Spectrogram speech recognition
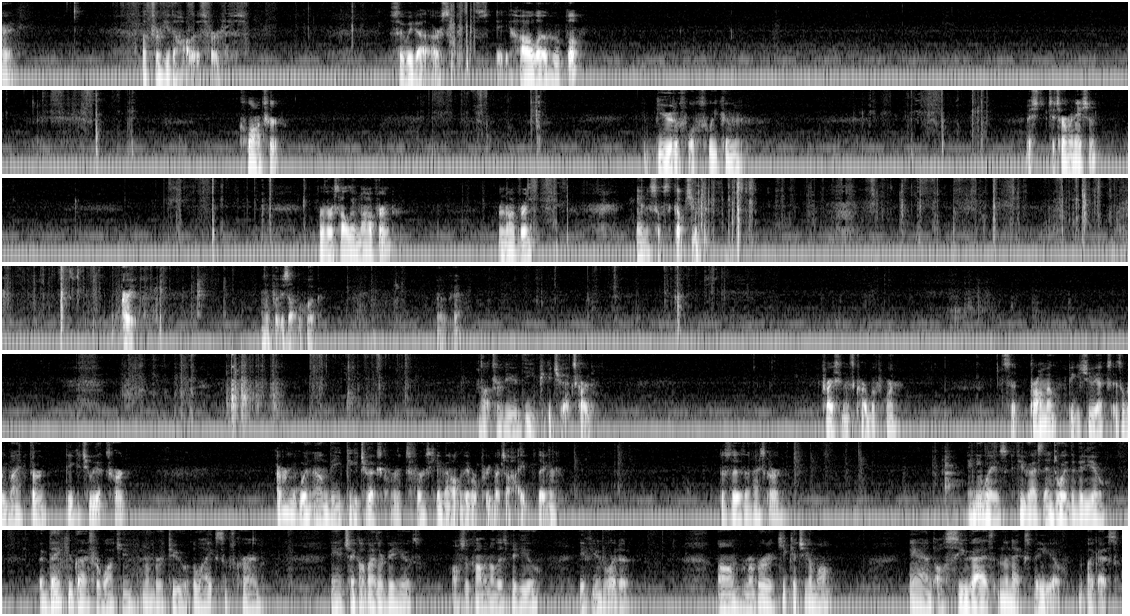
Okay. Let's review the holos first. So we got ourselves a holo hoopla. Clauncher. Beautiful Suicune. Mystic Determination. Reverse Holo Novrin. Or Novrin. And a Silph Gupchu. Alright. I'm gonna put this up real quick. Okay. Now let's review the Pikachu X card. Pricing this card before. It's a promo. Pikachu X. It'll be my third Pikachu X card. I remember when um the Pikachu X cards first came out and they were pretty much a hype thing. This is a nice card. Anyways, if you guys enjoyed the video, then thank you guys for watching. Remember to like, subscribe, and check out my other videos. Also comment on this video if you enjoyed it. Um, remember to keep catching them all. And I'll see you guys in the next video. Bye guys.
